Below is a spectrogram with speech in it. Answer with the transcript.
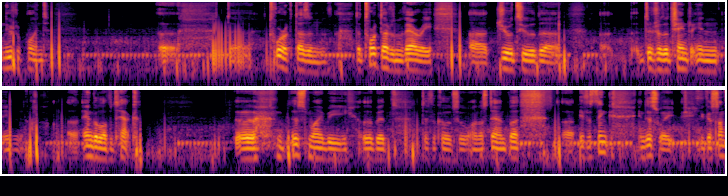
neutral point uh, the torque doesn't the torque doesn't vary uh, due to the uh, due to the change in in uh, angle of attack. Uh, this might be a little bit difficult to understand, but uh, if you think in this way, you get some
